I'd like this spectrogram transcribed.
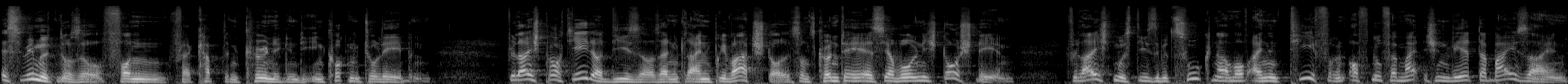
Es wimmelt nur so von verkappten Königen, die inkognito leben. Vielleicht braucht jeder dieser seinen kleinen Privatstolz, sonst könnte er es ja wohl nicht durchstehen. Vielleicht muss diese Bezugnahme auf einen tieferen, oft nur vermeintlichen Wert dabei sein.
